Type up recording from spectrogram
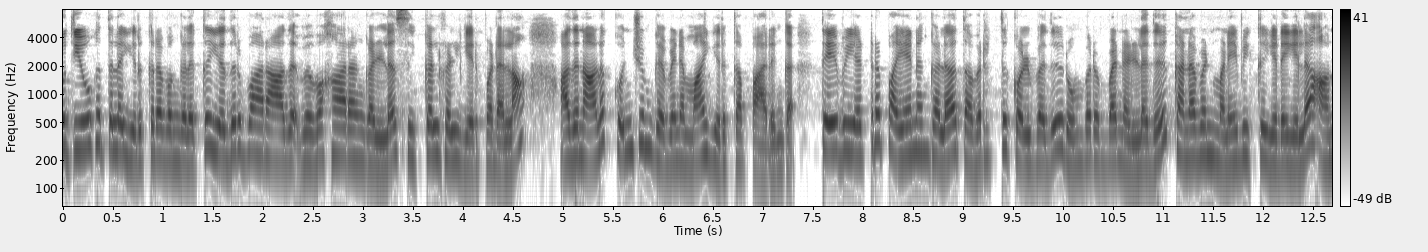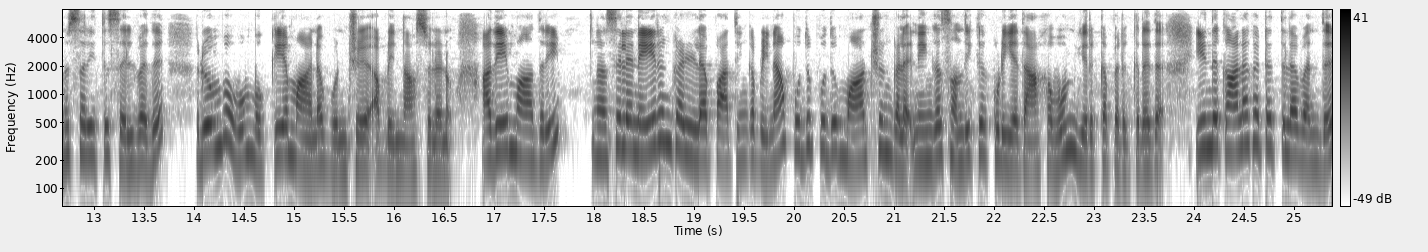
உத்தியோகத்தில் இருக்கிறவங்களுக்கு எதிர்பாராத விவகாரங்களில் சிக்கல்கள் ஏற்படலாம். அதனால் கொஞ்சம் கவனமாக இருக்க பாருங்க. தேவையற்ற பயணங்களை தவிர்த்து கொள்வது ரொம்ப ரொம்ப நல்லது. கணவன் மனைவிக்கு இடையில் அனுசரித்து செல்வது ரொம்பவும் முக்கியமான ஒன்று அப்படின்னு நான் சொல்லணும். அதே மாதிரி சில நேரங்களில் பார்த்தீங்க அப்படின்னா புது புது மாற்றங்களை நீங்கள் சந்திக்கக்கூடியதாகவும் இருக்கப்பெறுகிறது. இந்த காலகட்டத்தில் வந்து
